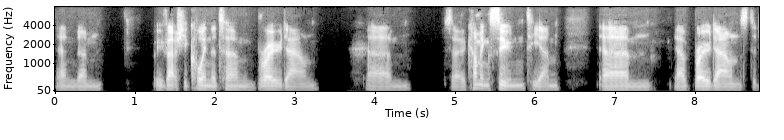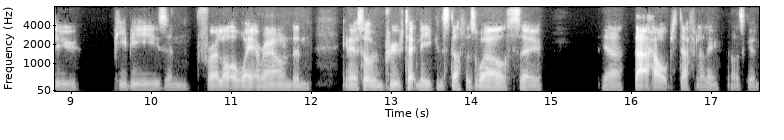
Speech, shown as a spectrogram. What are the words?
and um we've actually coined the term bro down. Um, so coming soon, TM. Um, you have bro downs to do PBs and throw a lot of weight around and you know sort of improve technique and stuff as well. So yeah, that helps definitely. That was good.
